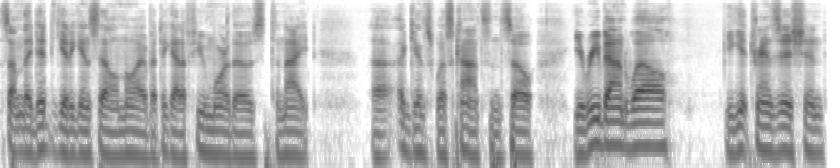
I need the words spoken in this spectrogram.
something they didn't get against Illinois, but they got a few more of those tonight uh, against Wisconsin. So you rebound well, you get transition,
